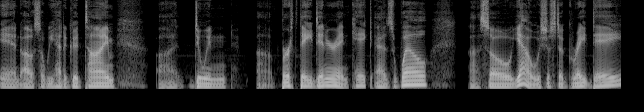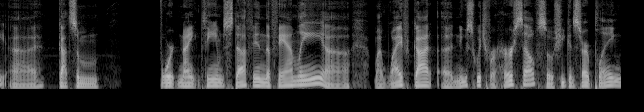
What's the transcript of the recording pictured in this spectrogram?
and uh, so we had a good time uh, doing uh, birthday dinner and cake as well. Uh, so yeah, it was just a great day. Uh, got some Fortnite themed stuff in the family. Uh, my wife got a new Switch for herself, so she can start playing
